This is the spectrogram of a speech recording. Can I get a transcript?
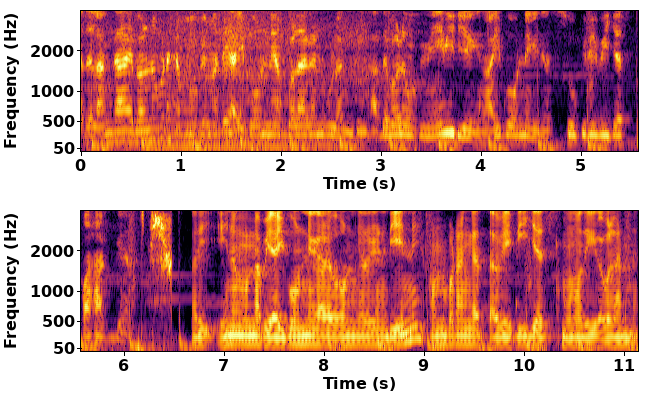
අද ලංකාවේ බලනකොට හැමෝගෙම මතේ iPhone එකක් බලා ගන්න පුළුවන්. ඉතින් අද බලමු අපි මේ වීඩියෝ එකෙන් iPhone එකේ තියෙන සුපිරි features පහක් ගැන. හරි එහෙනම් ඔන්න අපි iPhone එක on කරගෙන තියෙන්නේ. ඔන්න පටන් ගත්තා අපි features මොනවද කියලා බලන්න.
